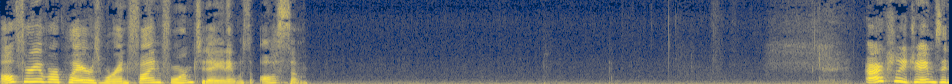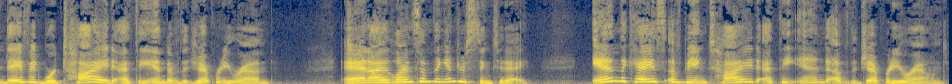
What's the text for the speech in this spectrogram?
All three of our players were in fine form today, and it was awesome. Actually, James and David were tied at the end of the Jeopardy round, and I learned something interesting today. In the case of being tied at the end of the Jeopardy round,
